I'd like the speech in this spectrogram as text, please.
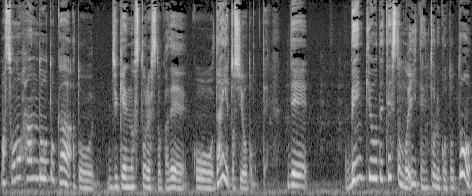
まあ、その反動とかあと受験のストレスとかでこうダイエットしようと思って。で勉強でテストのいい点取ることと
